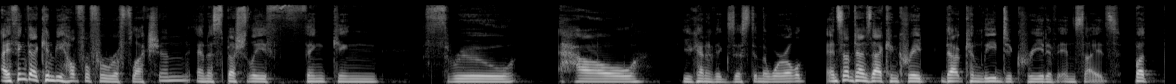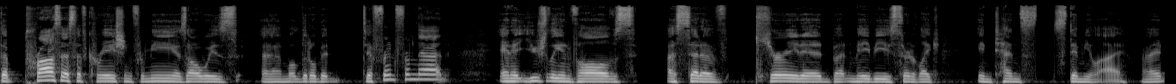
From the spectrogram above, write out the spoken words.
I think that can be helpful for reflection and especially thinking through how you kind of exist in the world. And sometimes that can create that can lead to creative insights. But the process of creation for me is always um, a little bit different from that, and it usually involves a set of curated but maybe sort of like intense stimuli, right?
